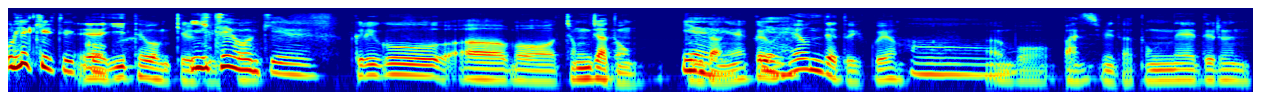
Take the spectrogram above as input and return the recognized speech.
올레길도 있고, 예, 이태원길, 이태원길, 그리고 어 뭐 정자동 분당에 예, 그리고 예. 해운대도 있고요. 어. 어, 뭐 많습니다. 동네들은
